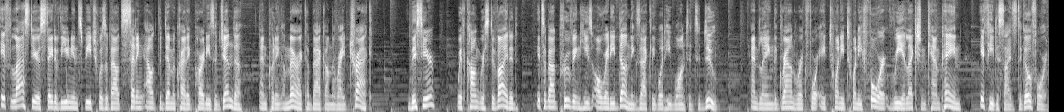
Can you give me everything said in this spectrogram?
If last year's State of the Union speech was about setting out the Democratic Party's agenda and putting America back on the right track, this year, with Congress divided, it's about proving he's already done exactly what he wanted to do and laying the groundwork for a 2024 re election campaign if he decides to go for it.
